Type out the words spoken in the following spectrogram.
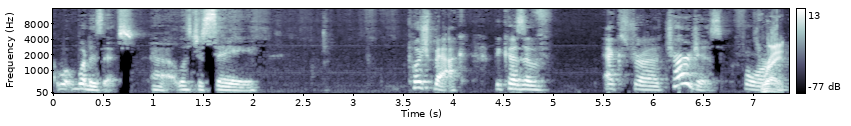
what, what is it? Uh, let's just say pushback because of extra charges for Right.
